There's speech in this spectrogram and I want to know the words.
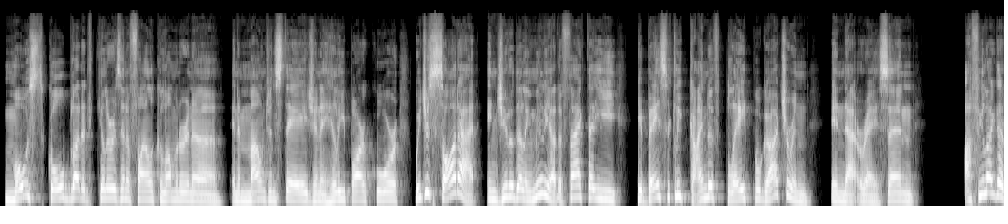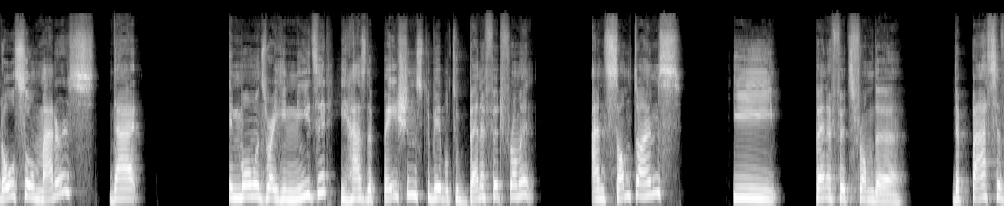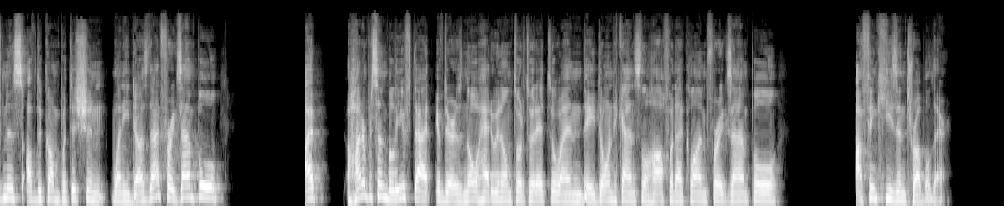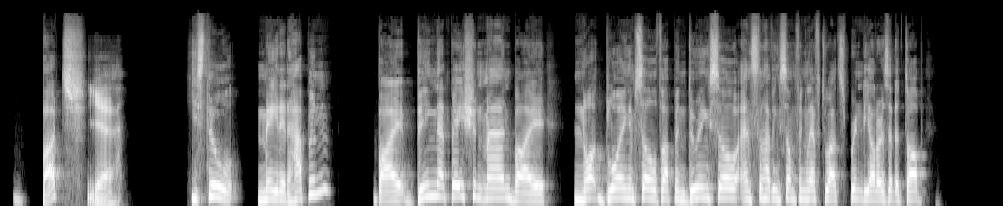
most cold-blooded killers in a final kilometer in a in a mountain stage in a hilly parcours. We just saw that in Giro dell'Emilia. The fact that he he basically kind of played Pogacar in in that race, and I feel like that also matters. That in moments where he needs it, he has the patience to be able to benefit from it, and sometimes he benefits from the the passiveness of the competition when he does that. For example, I 100% believe that if there is no headwind on Tortoreto and they don't cancel half of that climb, for example, I think he's in trouble there. But Yeah, he still made it happen by being that patient man, by not blowing himself up and doing so, and still having something left to outsprint the others at the top.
